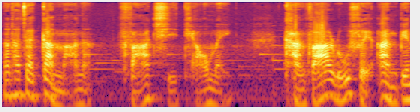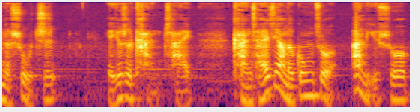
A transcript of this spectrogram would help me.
那她在干嘛呢？伐其条眉，砍伐卤水岸边的树枝，也就是砍柴。砍柴这样的工作，按理说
